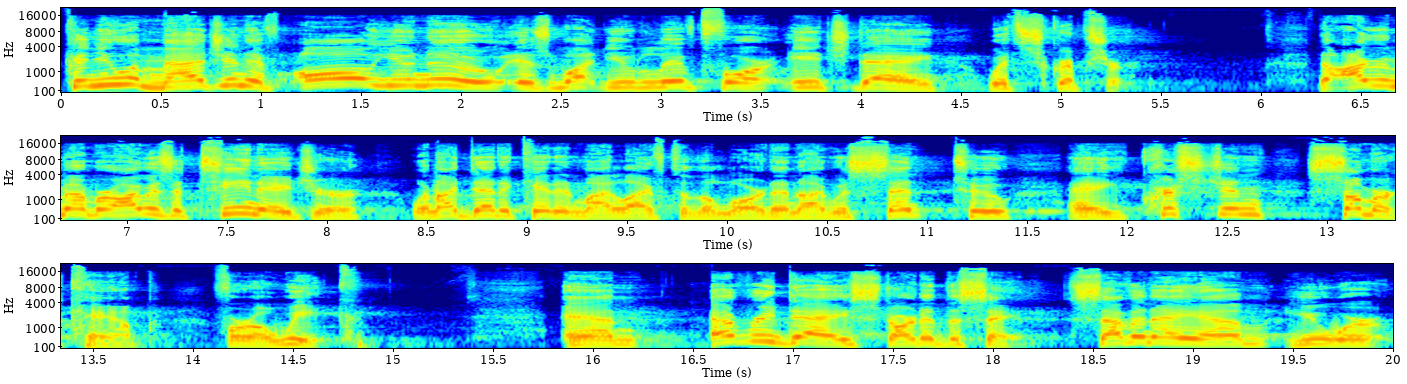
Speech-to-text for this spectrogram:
Can you imagine if all you knew is what you lived for each day with Scripture? Now, I remember I was a teenager when I dedicated my life to the Lord, and I was sent to a Christian summer camp for a week. And every day started the same 7 a.m., you were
